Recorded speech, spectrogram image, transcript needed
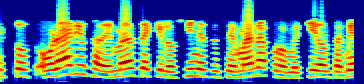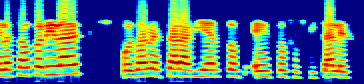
estos horarios, además de que los fines de semana prometieron también las autoridades, pues van a estar abiertos estos hospitales.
